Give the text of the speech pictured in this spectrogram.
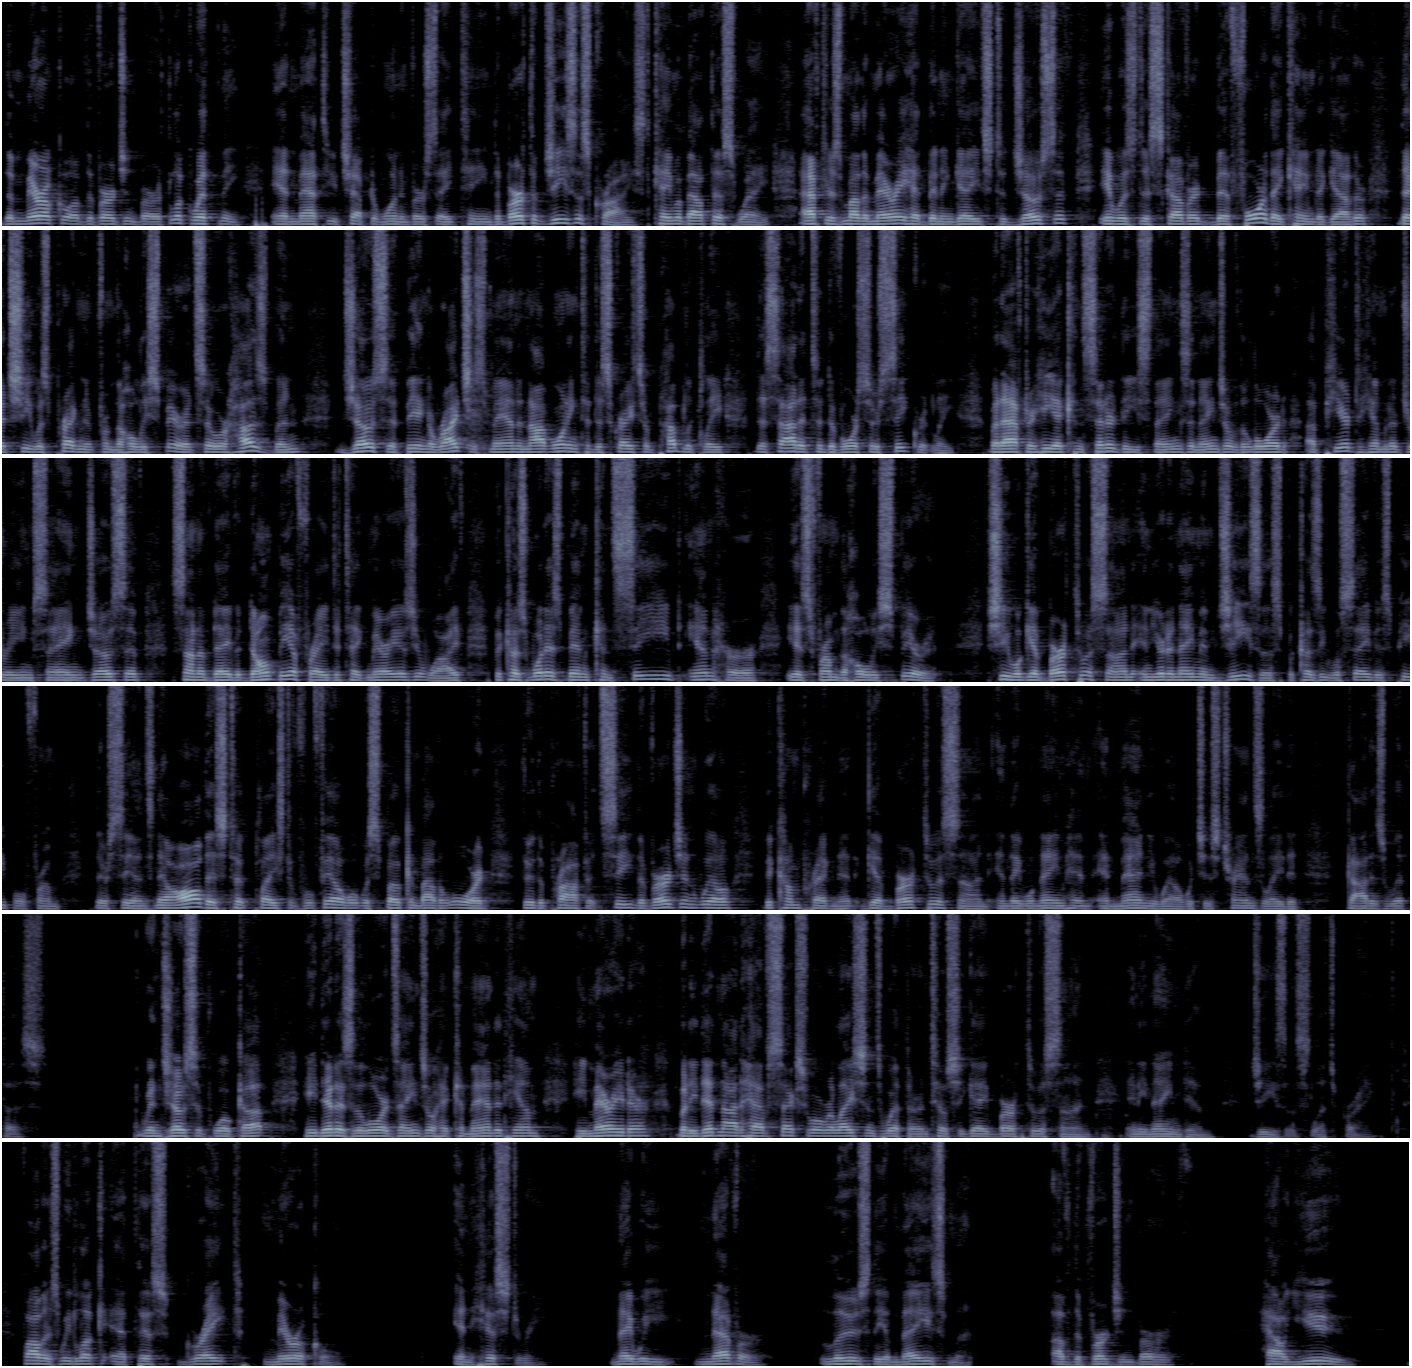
the miracle of the virgin birth. Look with me in Matthew chapter 1 and verse 18. The birth of Jesus Christ came about this way. After his mother Mary had been engaged to Joseph, it was discovered before they came together that she was pregnant from the Holy Spirit. So her husband, Joseph, being a righteous man and not wanting to disgrace her publicly, decided to divorce her secretly. But after he had considered these things, an angel of the Lord appeared to him in a dream, saying, Joseph, son of David, don't be afraid to take Mary as your wife, because what has been conceived in her is from the Holy Spirit. She will give birth to a son, and you're to name him Jesus, because he will save his people from their sins. Now, all this took place to fulfill what was spoken by the Lord through the prophet. See, the virgin will become pregnant, give birth to a son, and they will name him Emmanuel, which is translated, God is with us. When Joseph woke up, he did as the Lord's angel had commanded him. He married her, but he did not have sexual relations with her until she gave birth to a son, and he named him Jesus. Let's pray. Fathers, we look at this great miracle in history, may we never lose the amazement of the virgin birth, how you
